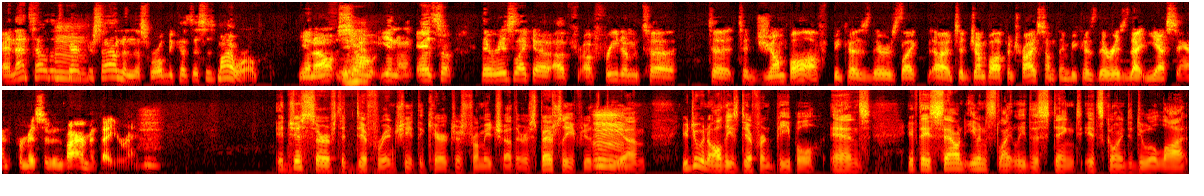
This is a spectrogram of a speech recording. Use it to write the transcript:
And that's how those mm, characters sound in this world because this is my world, you know? Yeah. So, you know, and so there is like a, a, a freedom to, to, to jump off because there's like uh, to jump off and try something because there is that yes and permissive environment that you're in. It just serves to differentiate the characters from each other, especially if you're the mm. DM. You're doing all these different people, and if they sound even slightly distinct, it's going to do a lot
